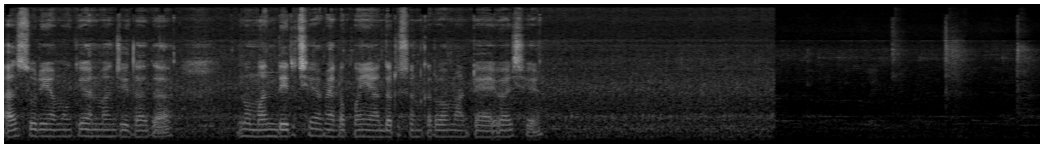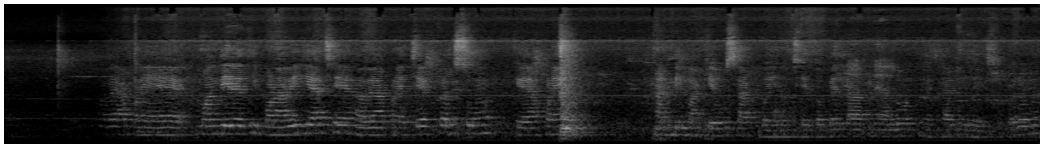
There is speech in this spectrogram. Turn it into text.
આ સૂર્યમુખી હનુમાનજી દાદાનું મંદિર છે, અમે લોકો અહીંયા દર્શન કરવા માટે આવ્યા છે. આપણે મંદિરેથી પણ આવી ગયા છે, હવે આપણે ચેક કરશું કે આપણે હાંડીમાં કેવું શાક બન્યું છે? તો પહેલાં આપણે આ લોટને કાઢી લઈશું, બરોબર?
